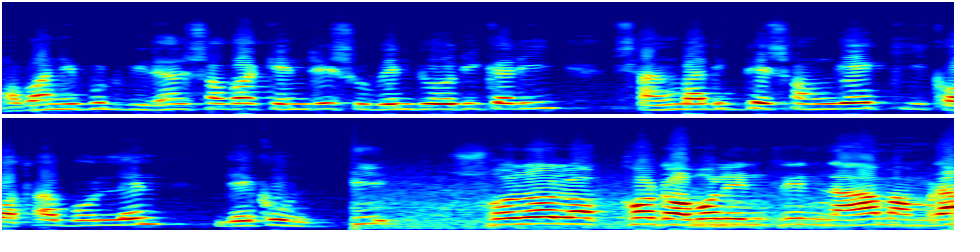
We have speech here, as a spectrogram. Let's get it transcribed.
ভবানীপুর বিধানসভা কেন্দ্রে শুভেন্দু অধিকারী সাংবাদিকদের সঙ্গে কি কথা বললেন দেখুন। ষোলো লক্ষ ডবল এন্ট্রির নাম আমরা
